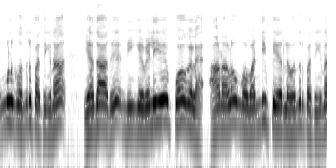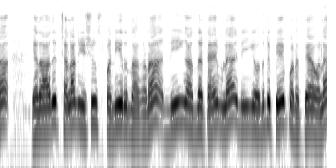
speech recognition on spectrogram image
உங்களுக்கு வந்துட்டு பார்த்திங்கன்னா ஏதாவது நீங்கள் வெளியே போகலை ஆனாலும் உங்கள் வண்டி பேரில் வந்துட்டு பார்த்திங்கன்னா ஏதாவது சலான் இஷ்யூஸ் பண்ணியிருந்தாங்கன்னா நீங்கள் அந்த டைமில் நீங்கள் வந்துட்டு பே பண்ண தேவையில்ல.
